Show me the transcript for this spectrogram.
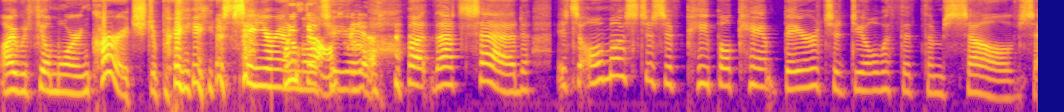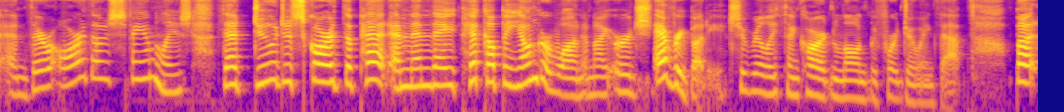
I would feel more encouraged to bringing a senior animal to you. Yeah. But that said, it's almost as if people can't bear to deal with it themselves. And there are those families that do discard the pet and then they pick up a younger one. And I urge everybody to really think and long before doing that. But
